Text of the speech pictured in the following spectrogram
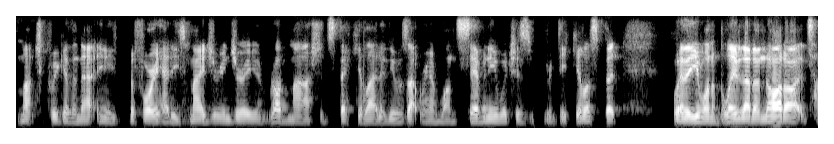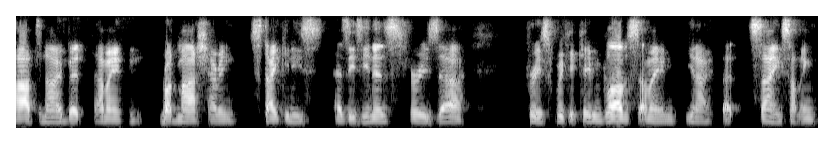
much quicker than that before he had his major injury. And Rod Marsh had speculated he was up around 170, which is ridiculous. But whether you want to believe that or not, it's hard to know. But I mean, Rod Marsh having stake in his as his inners for his uh, for his wicket keeping gloves. I mean, you know, that's saying something.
